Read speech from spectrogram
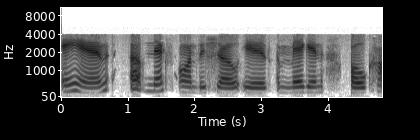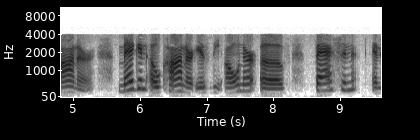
And up next on the show is Meaghan O'Conner. Meaghan O'Conner is the owner of fashion and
